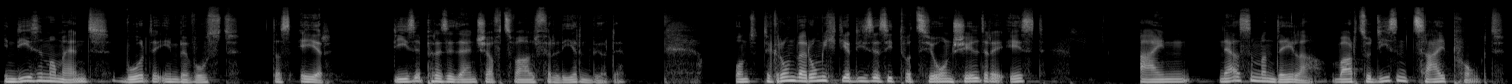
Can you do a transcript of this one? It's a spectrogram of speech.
in diesem Moment wurde ihm bewusst, dass er diese Präsidentschaftswahl verlieren würde. Und der Grund, warum ich dir diese Situation schildere, ist, ein Nelson Mandela war zu diesem Zeitpunkt,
